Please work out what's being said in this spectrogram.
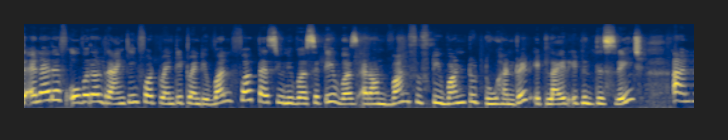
the NIRF overall ranking for 2021 for PES University was around 151 to 200. It lied it in this range. And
